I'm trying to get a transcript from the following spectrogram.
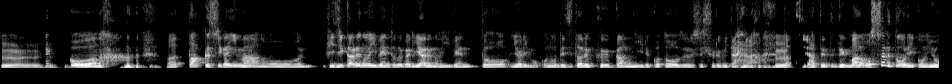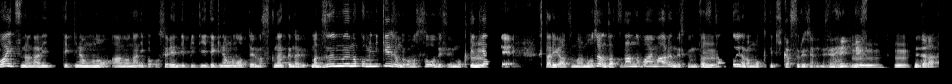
うん、結構、あの 私が今、あの、フィジカルのイベントとかリアルのイベントよりも、このデジタル空間にいることを重視するみたいな 形でやってて、で、まあ、おっしゃる通り、この弱いつながり的なもの、あの、何かこう、セレンディピティ的なものっていうのが少なくなる。まあ、ズームのコミュニケーションとかもそうですね。目的あって、うん2人が集まる。もちろん雑談の場合もあるんですけども、雑談というのが目的化するじゃんですね。うんうん、だから、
